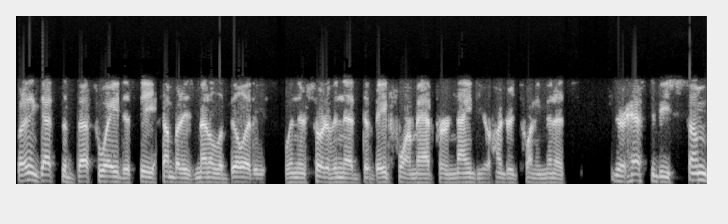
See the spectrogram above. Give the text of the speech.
but I think that's the best way to see somebody's mental abilities when they're sort of in that debate format for 90 or 120 minutes. There has to be some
